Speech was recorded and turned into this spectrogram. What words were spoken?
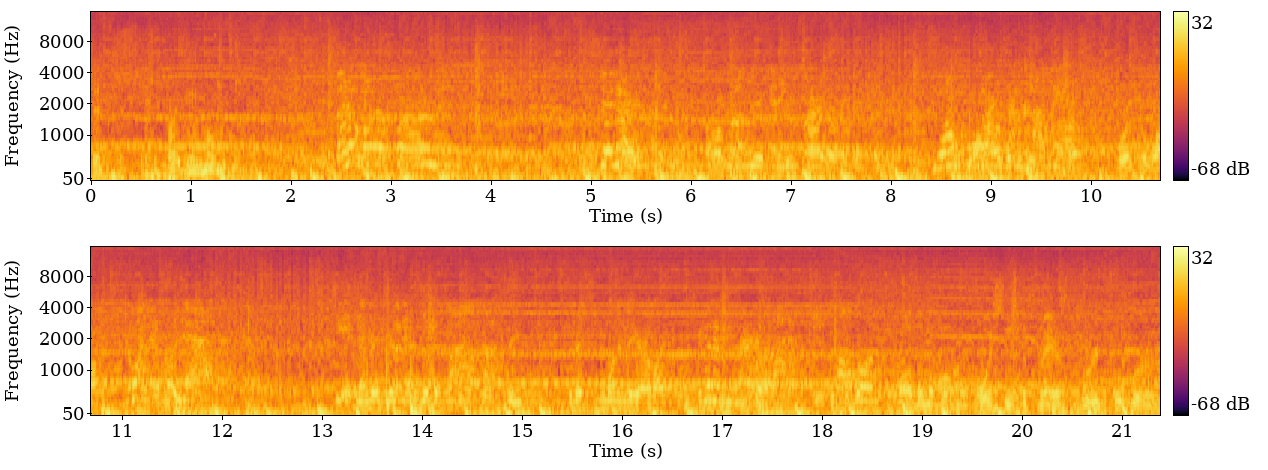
It's, it's a frightening moment. I don't want to burn. Sinners. One more Towards the walk of the night. You make an end of them before sleep. The next morning they are like the changing. The dawn Father LeBar voices the prayers word for word,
